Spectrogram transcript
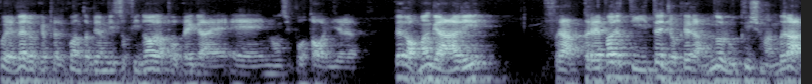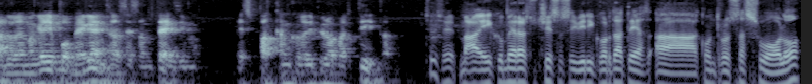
Poi è vero che per quanto abbiamo visto finora Pobega è, è, non si può togliere, però magari fra tre partite giocheranno Lukic Mandragora, magari Pobega entra al sessantesimo e spacca ancora di più la partita. Sì, sì. Ma è come era successo, se vi ricordate, a, a, contro il Sassuolo,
